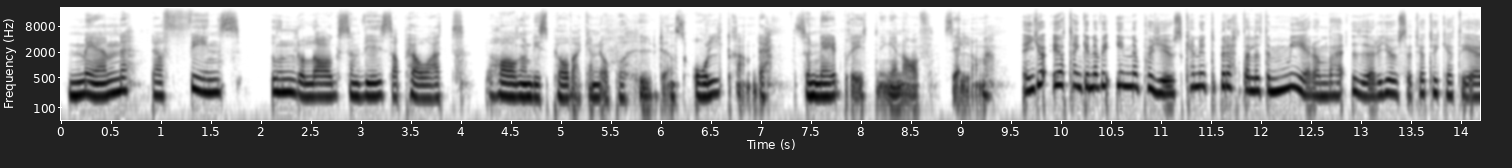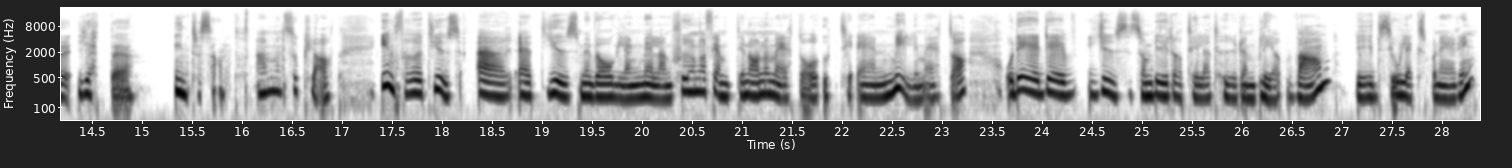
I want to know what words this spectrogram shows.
Men det finns underlag som visar på att det har en viss påverkan då på hudens åldrande. Så nedbrytningen av cellerna. Jag, jag tänker när vi är inne på ljus, kan du inte berätta lite mer om det här IR-ljuset? Jag tycker att det är jätte Intressant. Ja, men såklart. Infrarött ljus är ett ljus med våglängd mellan 750 nanometer och upp till en millimeter. Och det är det ljuset som bidrar till att huden blir varm vid solexponering.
